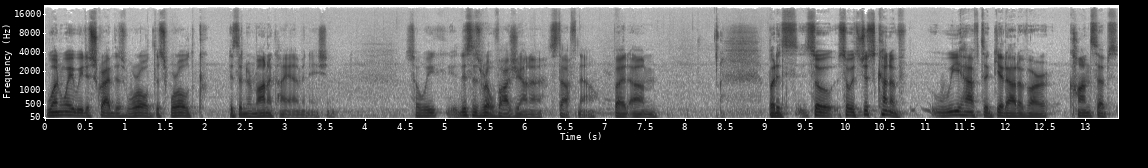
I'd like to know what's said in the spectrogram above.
one way we describe this world, this world is a Nirmanakaya emanation. So we, this is real Vajrayana stuff now, but um, but it's so so it's just kind of we have to get out of our concepts.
